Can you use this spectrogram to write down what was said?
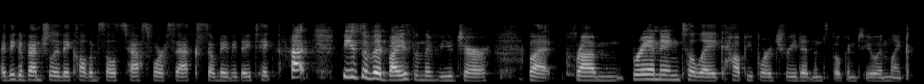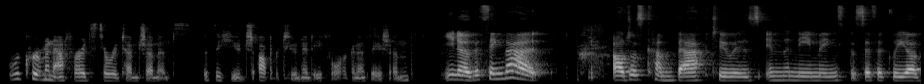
i think eventually they call themselves task force x so maybe they take that piece of advice in the future but from branding to like how people are treated and spoken to and like recruitment efforts to retention it's it's a huge opportunity for organizations you know, the thing that I'll just come back to is in the naming specifically of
